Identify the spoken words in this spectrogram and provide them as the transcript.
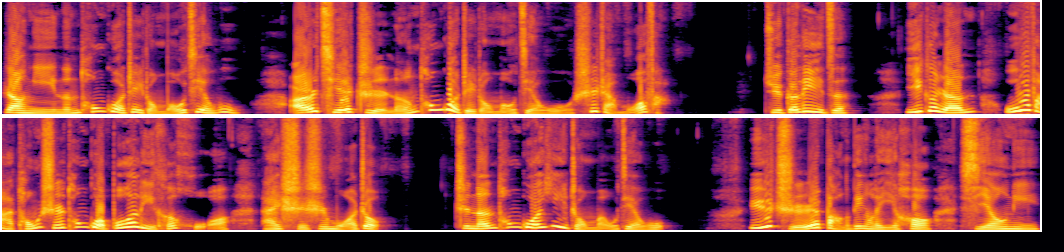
让你能通过这种媒介物，而且只能通过这种媒介物施展魔法。举个例子，一个人无法同时通过玻璃和火来实施魔咒。只能通过一种媒介物，与纸绑定了以后，西欧尼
